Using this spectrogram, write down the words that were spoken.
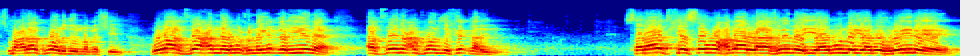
asmacnaakum waan idin maqashiin. Wama akfaa canaa wuxuu naga qariyena akfayna cankum waan idinka qarin. Salaad kasta waxbaa la akrinayaa buu leeya abu hurayre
